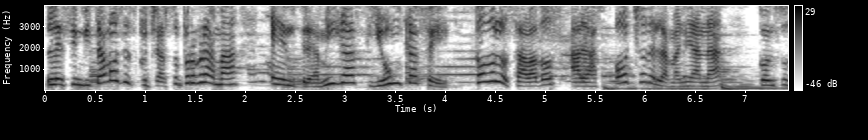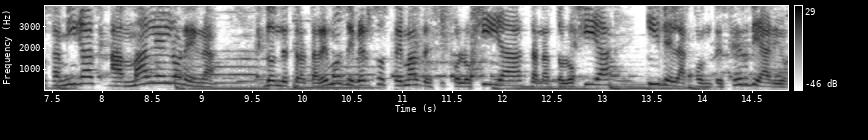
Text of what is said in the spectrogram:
Les invitamos a escuchar su programa Entre Amigas y un Café, todos los sábados a las 8 de la mañana con sus amigas Amale Lorena donde trataremos diversos temas de psicología, tanatología y del acontecer diario.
